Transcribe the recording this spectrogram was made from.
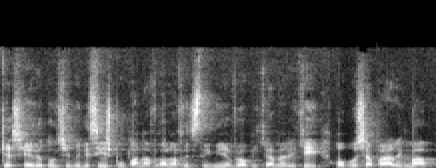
και σχέδιο των CBDCs που πάνε να βγάλουν αυτή τη στιγμή η Ευρώπη και η Αμερική. Όπως για παράδειγμα,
